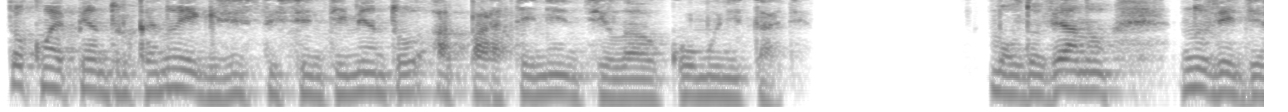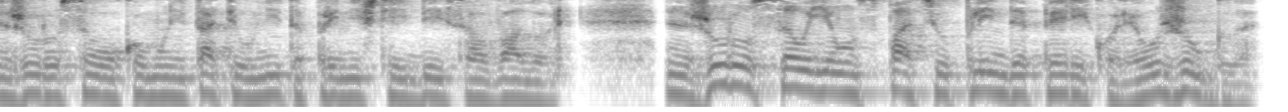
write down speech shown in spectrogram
tocmai pentru că nu există sentimentul apartenenței la o comunitate. Moldoveanul nu vede în jurul său o comunitate unită prin niște idei sau valori. În jurul său e un spațiu plin de pericole, o junglă,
